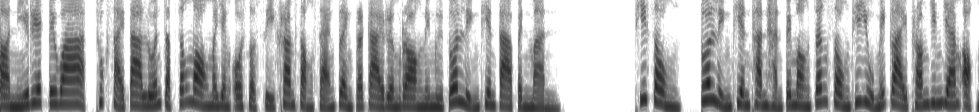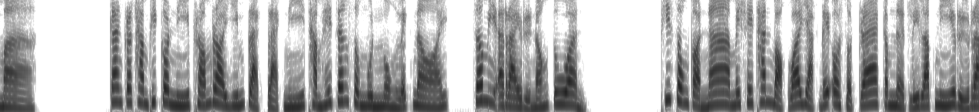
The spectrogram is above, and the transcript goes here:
ตอนนี้เรียกได้ว่าทุกสายตาล้วนจับจ้องมองมายังโอสถสีครามส่องแสงเปล่งประกายเรืองรองในมือต้วนหลิงเทียนตาเป็นมัน พี่ทรงต้วนหลิงเทียนพันหันไปมองเจิ้งทรงที่อยู่ไม่ไกลพร้อมยิ้มแย้มออกมา การกระทำพิกลนี้พร้อมรอยยิ้มแปลกๆนี้ทำให้เจิ้งทรงงุนงงเล็กน้อย เจ้ามีอะไรหรือน้องต้วน พี่ทรงก่อนหน้าไม่ใช่ท่านบอกว่าอยากได้โอสถแรกกำเนิดลี้ลับนี้หรือไร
